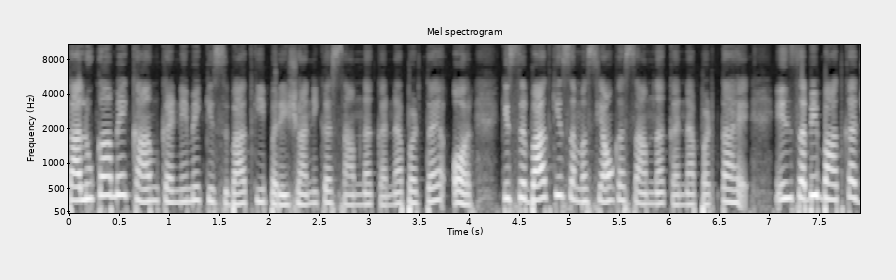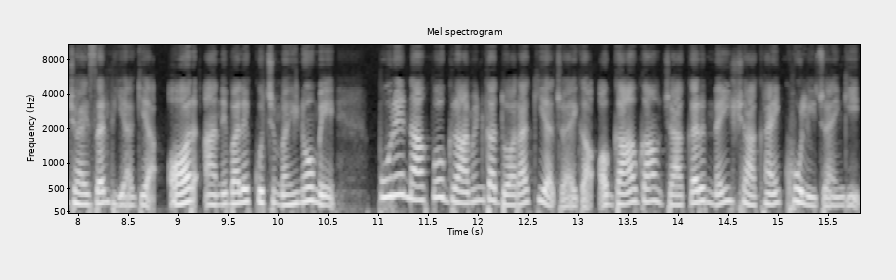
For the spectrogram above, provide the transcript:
तालुका में काम करने में किस बात की परेशानी का सामना करना पड़ता है और किस बात की समस्याओं का सामना करना पड़ता है, इन सभी बात का जायजा लिया गया और आने वाले कुछ महीनों में पूरे नागपुर ग्रामीण का दौरा किया जाएगा और गांव-गांव जाकर नई शाखाएँ खोली जाएँगी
